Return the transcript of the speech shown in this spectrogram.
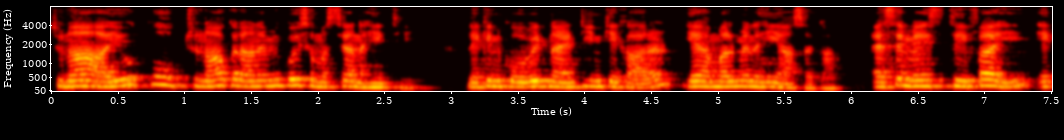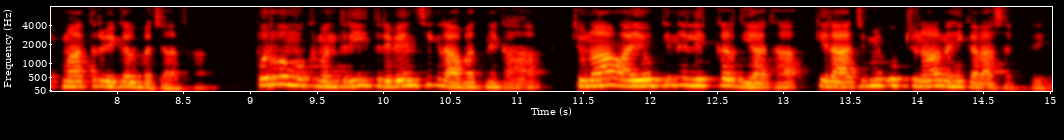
चुनाव आयोग को उपचुनाव कराने में कोई समस्या नहीं थी। लेकिन कोविड 19 के कारण यह अमल में नहीं आ सका। ऐसे में इस्तीफा ही एकमात्र विकल्प बचा था। पूर्व मुख्यमंत्री त्रिवेंद्र सिंह रावत ने कहा, चुनाव आयोग ने लिख कर दिया था कि राज्य में उपचुनाव नहीं करा सकते।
